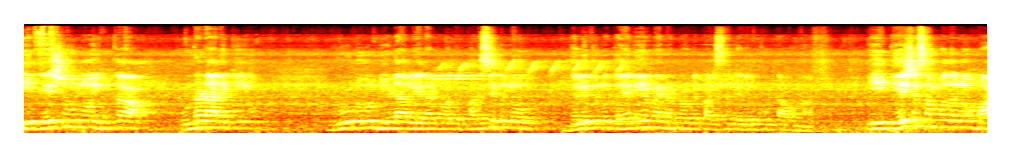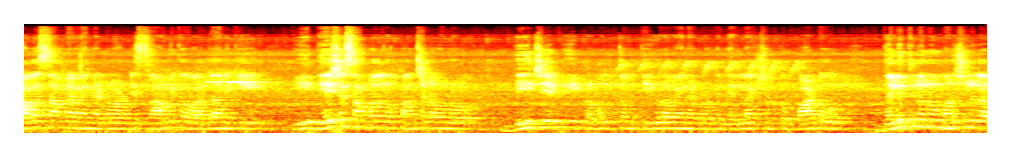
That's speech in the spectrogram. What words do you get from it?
ఈ దేశంలో ఇంకా ఉండడానికి గూడు నీడ లేనటువంటి పరిస్థితులు దళితులు దయనీయమైనటువంటి పరిస్థితులు ఎదుర్కొంటా ఉన్నారు. ఈ దేశ సంపదలో భాగస్వామ్యమైనటువంటి శ్రామిక వర్గానికి ఈ దేశ సంపదను పంచడంలో బీజేపీ ప్రభుత్వం తీవ్రమైనటువంటి నిర్లక్ష్యంతో పాటు దళితులను మనుషులుగా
